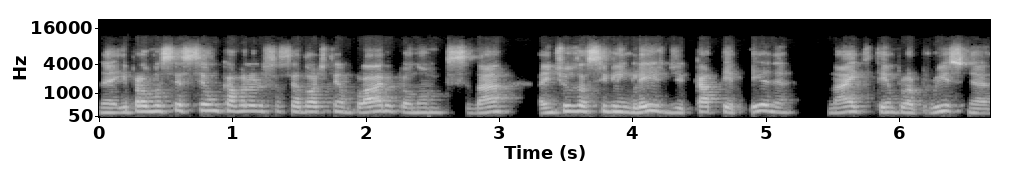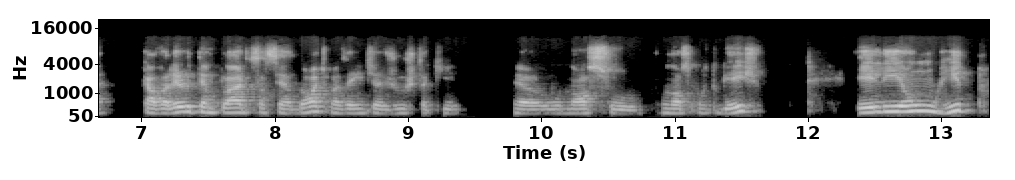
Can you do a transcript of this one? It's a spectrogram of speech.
né, e para você ser um cavaleiro sacerdote templário, que é o nome que se dá, a gente usa a sigla em inglês de KTP, né, Knight Templar Priest, né, cavaleiro templário sacerdote, mas a gente ajusta aqui né, o, nosso, o nosso português. Ele é um rito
